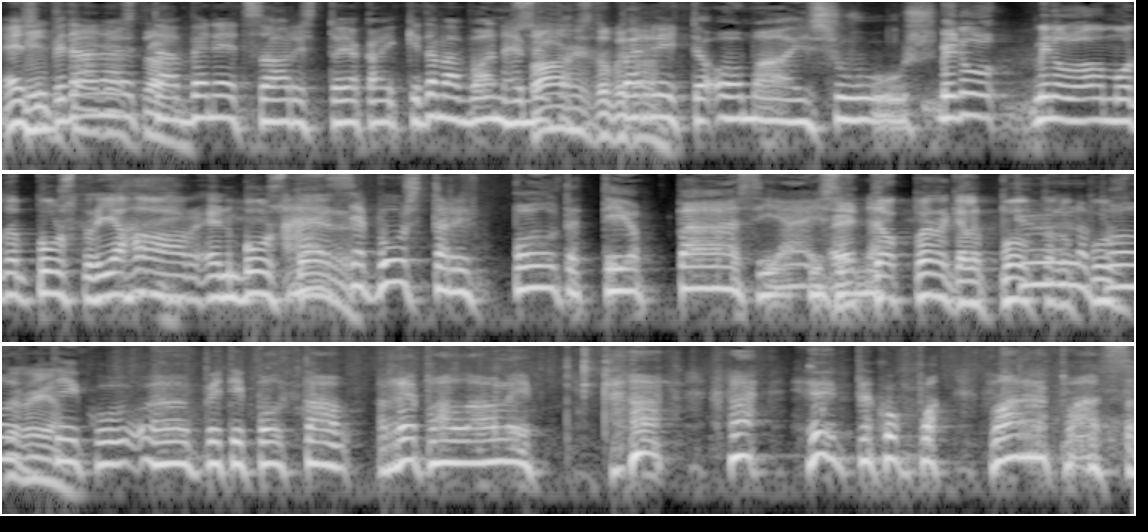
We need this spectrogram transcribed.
ensin Pitkään pitää kestää. näyttää veneet, saaristo ja kaikki tämän vanhemmilta perintöomaisuus. Minul, minulla on muuten booster ja haar en booster. Äh, se boosteri poltettiin jo pääsiäisenä. Ette ole perkele polttanut Kyllä boosteria. poltti, kun ö, piti polttaa. Repalla oli hyppykuppa varpaassa.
